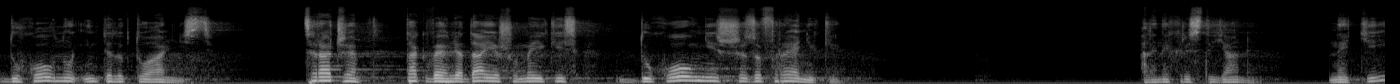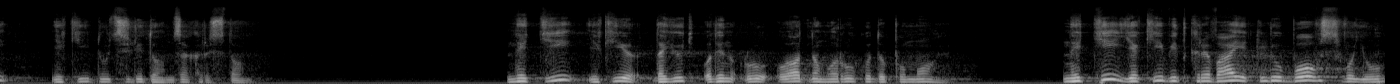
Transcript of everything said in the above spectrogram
духовну інтелектуальність. Це радше так виглядає, що ми якісь духовні шизофреніки. Але не християни, не ті, які йдуть слідом за Христом. Не ті, які дають один одному руку допомоги. Не ті, які відкривають любов свою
